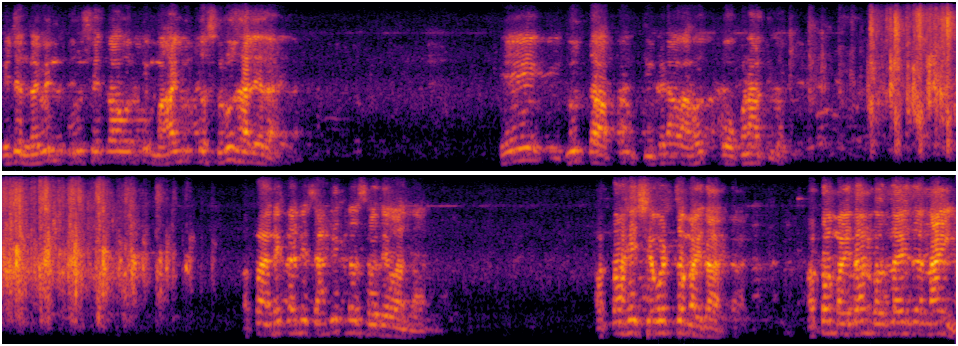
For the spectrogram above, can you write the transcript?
हे जे नवीन कुरुक्षेत्रावरती महायुद्ध सुरू झालेलं आहे हे युद्ध आपण जिंकणार आहोत कोकणातलं आता अनेकांनी सांगितलं सहदेवांना आता हे शेवटचं मैदान. आता मैदान बदलायचं नाही.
